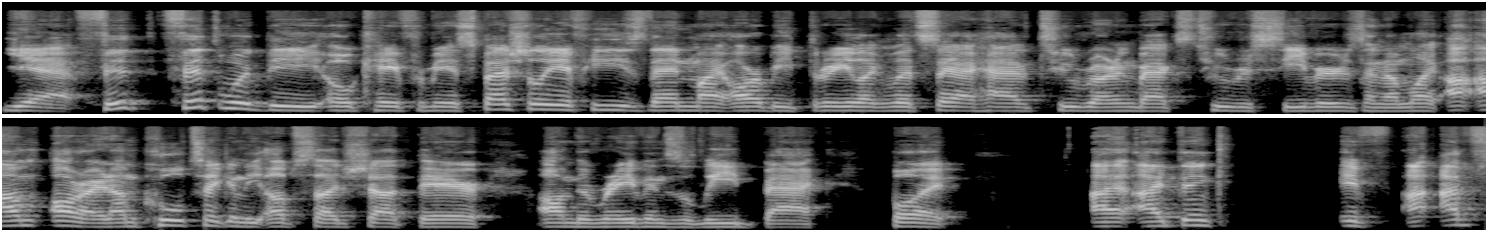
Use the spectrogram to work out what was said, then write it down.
Yeah, fifth fifth would be okay for me, especially if he's then my RB three. Like, let's say I have two running backs, two receivers, and I'm like, I- am all right. I'm cool taking the upside shot there on the Ravens lead back, but I, I think if I, have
